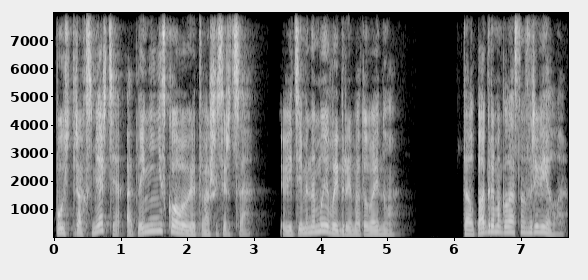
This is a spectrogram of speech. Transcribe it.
Пусть страх смерти отныне не сковывает ваши сердца, ведь именно мы выиграем эту войну. Толпа громогласно взревела.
